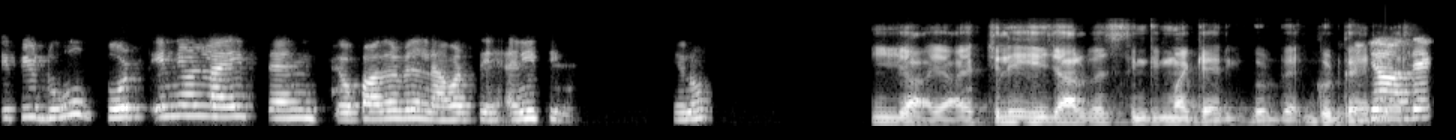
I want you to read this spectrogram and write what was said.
if you do good in your life, then your father will never say anything, you know. Yeah, yeah. Actually, he's always thinking my career, good, good career. Yeah, that's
